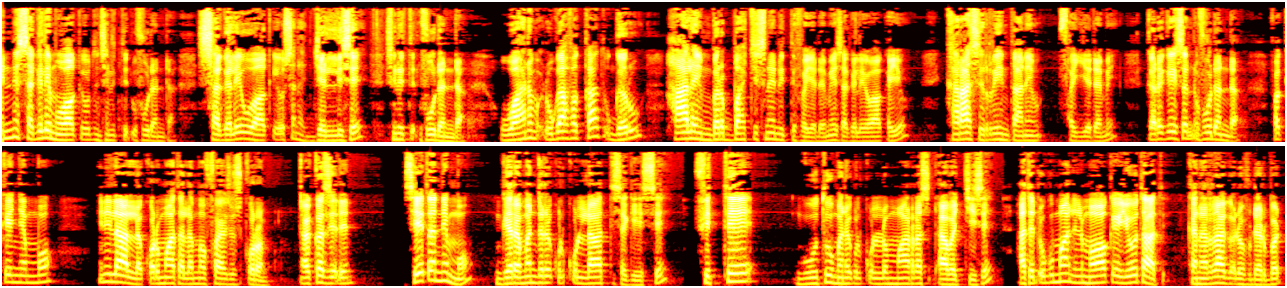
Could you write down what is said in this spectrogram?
Inni sagalee waaqayyootiin isinitti dhufuu danda'a. Sagalee waaqayyoo sana jallisee isinitti dhufuu danda'a. Waanuma dhugaa fakkaatu garuu haala hin barbaachisneen itti fayyadamee sagalee waaqayyoo karaa sirrii hin taane fayyadamee gara keessan dhufuu danda'a. Fakkeenya immoo inni ilaalla qormaata lammaffaa yesus qorame. Akkas jedheen seexanni immoo gara mandara qulqullaa'aatti isa geessee fittee guutuu mana qulqullummaarras dhaabachiise ati dhugumaan ilma waaqayyo yoo taate kanarraa gadhoof darbadhu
